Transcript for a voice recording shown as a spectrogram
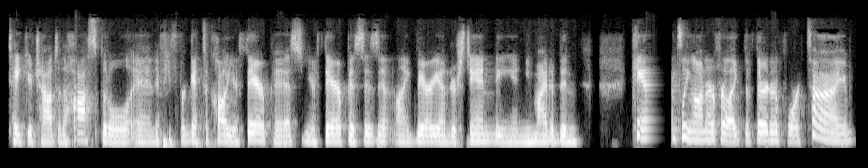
take your child to the hospital. And if you forget to call your therapist and your therapist isn't like very understanding and you might have been canceling on her for like the third or fourth time,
